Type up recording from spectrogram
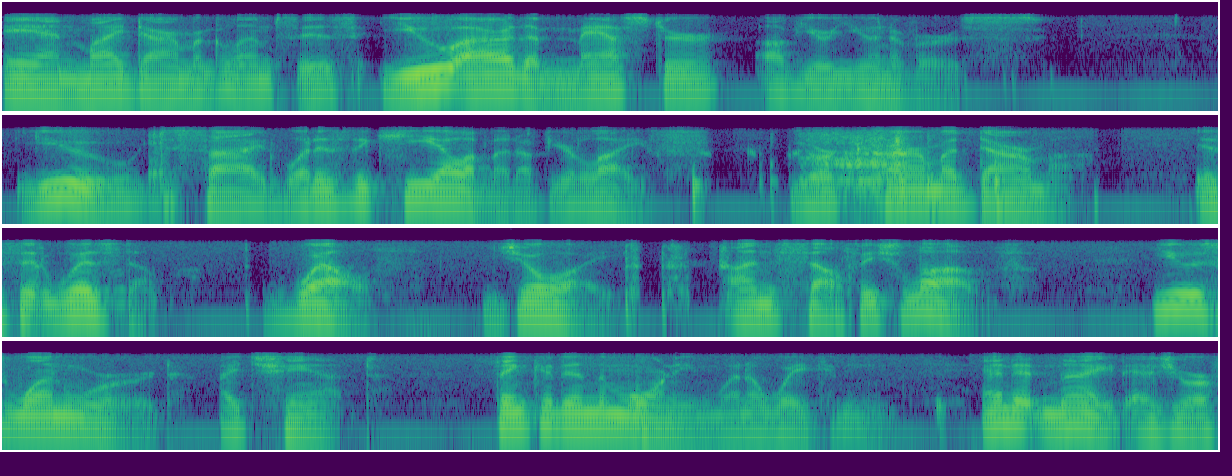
and my Dharma glimpse is You are the master of your universe. You decide what is the key element of your life, your karma dharma. Is it wisdom, wealth, joy, unselfish love? Use one word. I chant. Think it in the morning when awakening, and at night as you are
